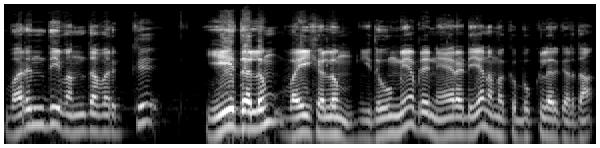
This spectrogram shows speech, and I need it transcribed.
வருந்தி வந்தவர்க்கு ஈதலும் வைகளும். இதுவுமே அப்படியே நேரடியாக நமக்கு புக்கில் இருக்கிறது? தான்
